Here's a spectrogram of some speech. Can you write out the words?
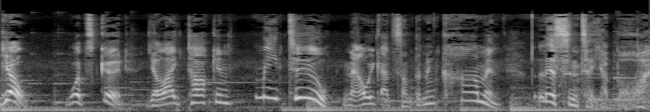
Yo, what's good? You like talking? Me too. Now we got something in common. Listen to your boy.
